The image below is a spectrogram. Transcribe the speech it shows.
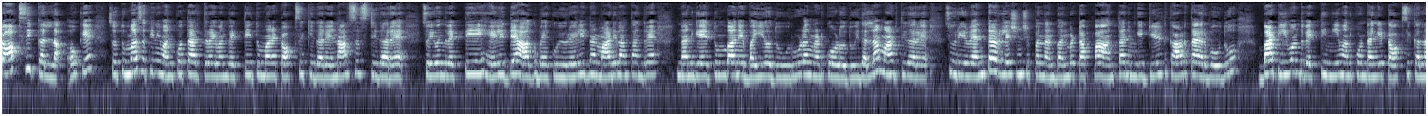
ಟಾಕ್ಸಿಕ್ ಅಲ್ಲ ಓಕೆ ಸೊ ತುಂಬಾ ಸತಿ ನೀವು ಅನ್ಕೋತಾ ಇರ್ತೀರ, ಈ ಒಂದು ವ್ಯಕ್ತಿ ತುಂಬಾನೇ ಟಾಕ್ಸಿಕ್ ಇದ್ದಾರೆ ನಾರ್ಸಿಸ್ಟ್ ಇದ್ದಾರೆ ಸೊ ಈ ಒಂದು ವ್ಯಕ್ತಿ ಹೇಳಿದ್ದೇ ಆಗಬೇಕು, ಇವ್ರು ಹೇಳಿದ್ ನಾನು ಮಾಡಿಲ್ಲ ಅಂತ ಅಂದ್ರೆ ನನಗೆ ತುಂಬಾನೇ ಬೈಯೋದು, ರೂಢಂಗ್ ನಡ್ಕೊಳ್ಳೋದು ಇದೆಲ್ಲ ಮಾಡ್ತಿದ್ದಾರೆ ಸೊ ಇವ್ರು ಎಂತ ರಿಲೇಶನ್ಶಿಪ್ ಅಲ್ಲಿ ನಾನು ಬಂದ್ಬಿಟ್ಟಪ್ಪ ಅಂತ ನಿಮ್ಗೆ ಗಿಲ್ಟ್ ಕಾಡ್ತಾ ಇರಬಹುದು ಬಟ್ ಈ ಒಂದು ವ್ಯಕ್ತಿ ನೀವ್ ಅನ್ಕೊಂಡಂಗೆ ಟಾಕ್ಸಿಕ್ ಅಲ್ಲ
